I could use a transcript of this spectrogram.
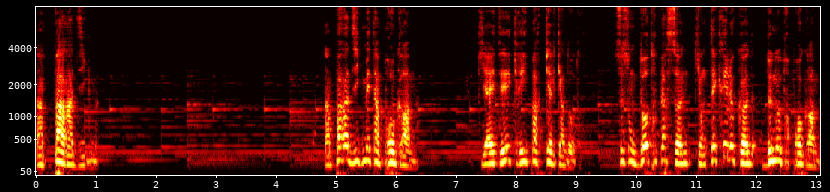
un paradigme. Un paradigme est un programme qui a été écrit par quelqu'un d'autre. Ce sont d'autres personnes qui ont écrit le code de notre programme.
